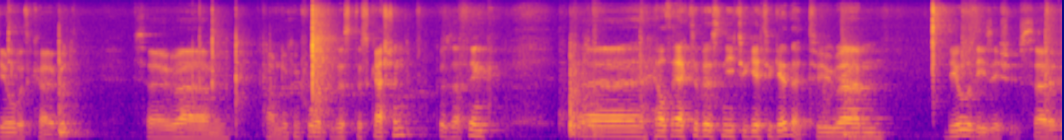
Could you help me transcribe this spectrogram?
deal with COVID. So um, I'm looking forward to this discussion because I think uh, health activists need to get together to um, deal with these issues. So,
